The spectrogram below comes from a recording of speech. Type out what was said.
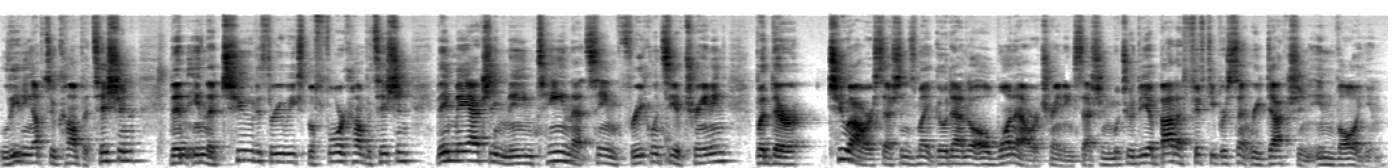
leading up to competition, then in the two to three weeks before competition, they may actually maintain that same frequency of training, but their two hour sessions might go down to a one hour training session, which would be about a 50% reduction in volume.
